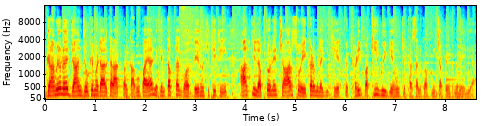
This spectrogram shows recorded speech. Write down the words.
ग्रामीणों ने जान जोखिम में डालकर आग पर काबू पाया, लेकिन तब तक बहुत देर हो चुकी थी। आग की लपटों ने 400 एकड़ में लगी खेत में खड़ी पकी हुई गेहूँ की फ़सल को अपनी चपेट में ले लिया।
